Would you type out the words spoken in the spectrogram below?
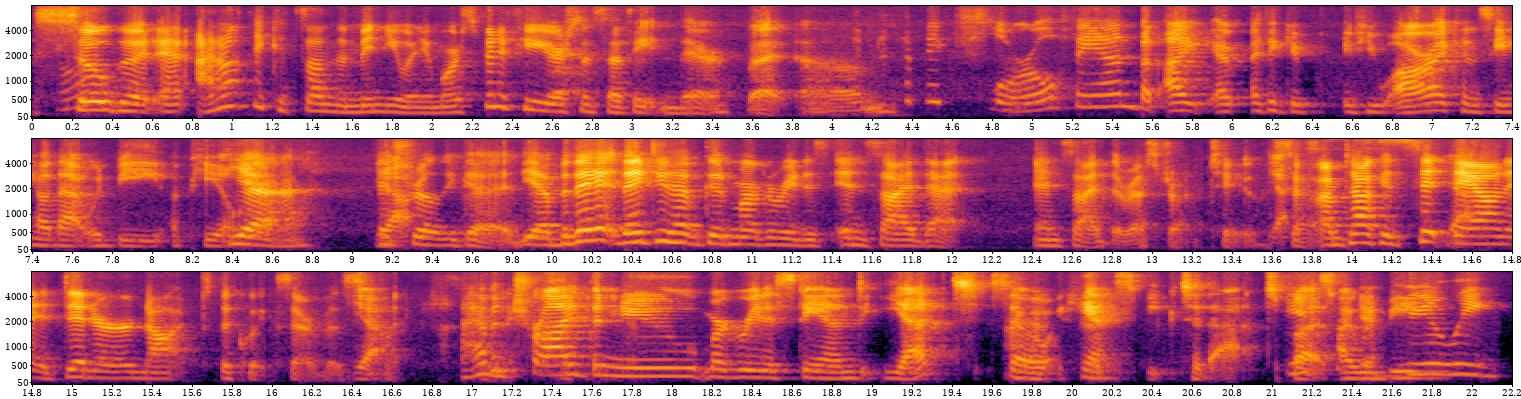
so Oh. good and i don't think it's on the menu anymore it's been a few years since i've eaten there but um, I'm not a big floral fan, but I I think if, if you are, I can see how that would be appealing. yeah it's really good yeah but they they do have good margaritas inside that inside the restaurant too so i'm talking sit Yeah. down at dinner not the quick service Yeah. place. I haven't tried the new margarita stand yet, so Uh-huh. I can't speak to that. But it's I would be really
